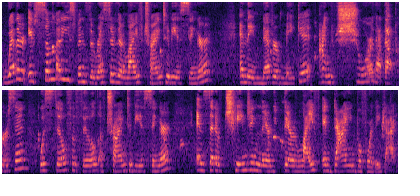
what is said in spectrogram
whether if somebody spends the rest of their life trying to be a singer and they never make it, I'm sure that that person was still fulfilled of trying to be a singer instead of changing their their life and dying before they died.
